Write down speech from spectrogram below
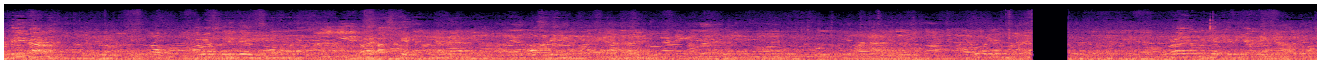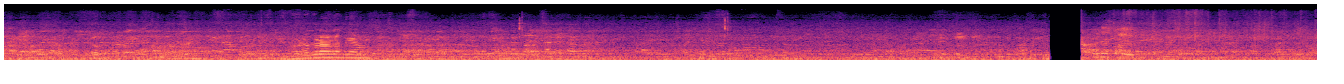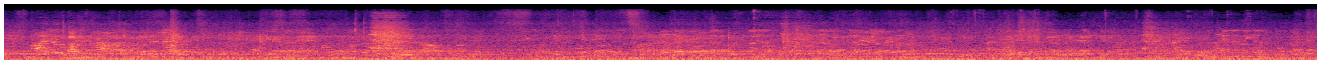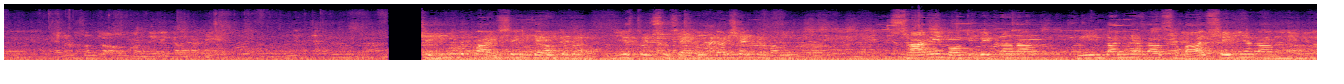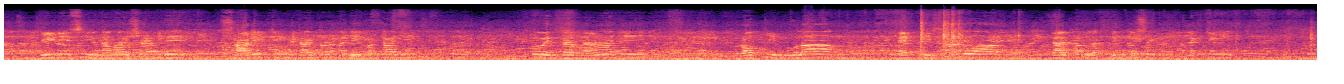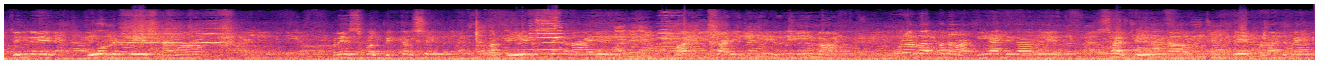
ठीक है हमें सही दे हमें हंस के Shaheed Bhagat Singh charitable registered society Garhshankar ਵੱਲੋਂ ਸਾਰੇ ਮੋਟੀਵੇਟਰਾਂ ਦਾ ਖੂਨਦਾਨੀਆਂ ਦਾ, ਸਮਾਜ ਸੇਵੀਆਂ ਦਾ ਬੀਡੀਸੀ ਨਵਾਂ ਸ਼ਹਿਰ ਦੇ ਸਾਰੀ ਟੀਮ ਡਾਕਟਰ ਅਜੇ ਬੱਕਾ ਜੀ, ਭਵਿੰਦਰ ਰਾਣਾ ਜੀ ਰੌਕੀ ਮੂਲਾ, ਹੈਪੀ ਸਾਧਵਾ ਡਾਕਟਰ ਲਖਵਿੰਦਰ ਸਿੰਘ ਲੱਕੀ, ਜਿਨੇ ਹੋਰ ਰਕੇਸ਼ ਰਾਣਾ ਪ੍ਰਿੰਸੀਪਲ ਵਿਕਰ ਸਿੰਘ ਹਰਦੇਵ ਸਿੰਘ ਰਾਏ, ਬਾਕੀ ਸਾਰੀ ਟੀਮ ਆ। ਉਹਨਾਂ ਦਾ ਧੰਨਵਾਦੀ ਆ, ਜਿਨ੍ਹਾਂ ਦੇ ਸਹਿਯੋਗ ਨਾਲ ਇਹ ਬਲੱਡ ਬੈਂਕ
